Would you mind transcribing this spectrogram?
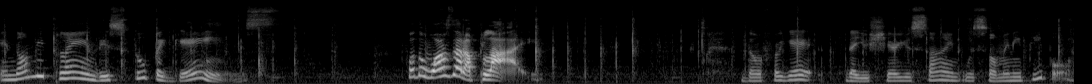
And don't be playing these stupid games. For the ones that apply. Don't forget that you share your sign with so many people.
